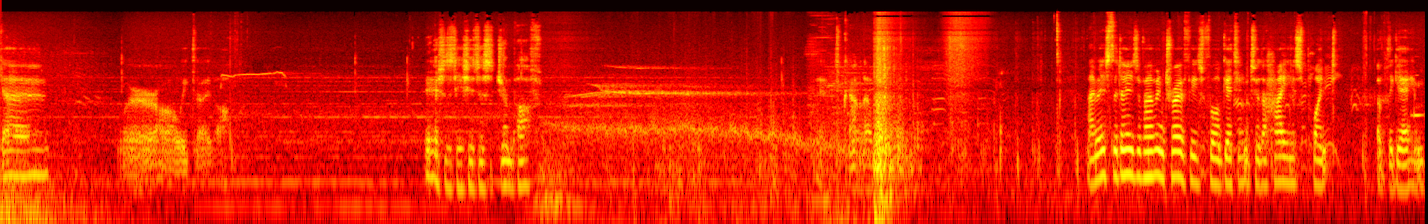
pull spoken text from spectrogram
go. Where are we going? Oh. Yeah, she should just jump off. Let's count that one. I miss the days of having trophies for getting to the highest point of the game.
